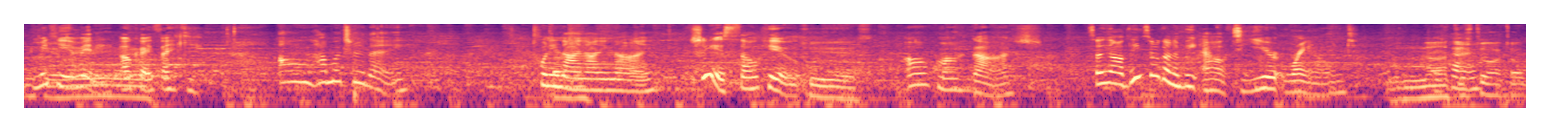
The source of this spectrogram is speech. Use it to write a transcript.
Mickey and Minnie. Okay, thank you. Oh, how much are they? $29.99. She is so cute. She is. Oh my gosh. So y'all, these are gonna be out year round. Not Okay. just to October.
